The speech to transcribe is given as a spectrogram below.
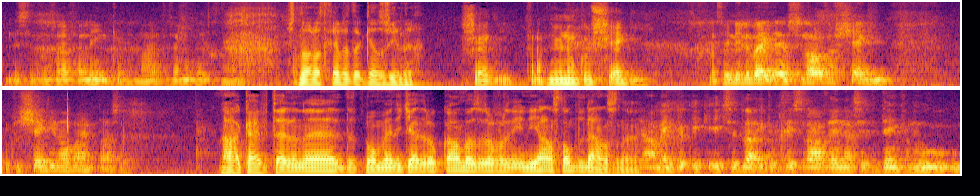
Dus dat is even linken, maar het is helemaal goed gegaan. Snorret vindt het ook heel zielig. Shaggy, vanaf nu noem ik hem Shaggy. Wat vinden jullie beter, Snorret of Shaggy? Ik vind Shaggy wel bij hem passen. Nou, ik kan je vertellen, eh, dat moment dat jij erop kwam, was alsof er een Indiaan stond te dansen. eh. Ja, maar ik, ik, ik, zit, ik heb gisteravond de hele zitten denken van hoe, hoe...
